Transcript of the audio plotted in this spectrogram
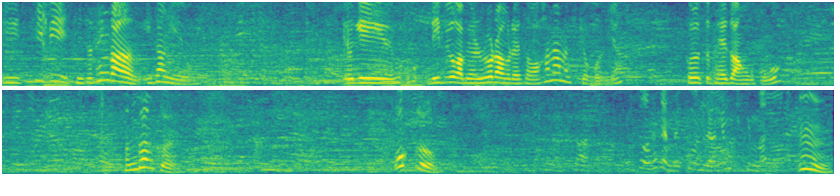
이 칩이 진짜 생각 이상이에요. 여기 호- 리뷰가 별로라 그래서 하나만 시켰거든요. 그리고 또 배도 안 고프고. 괜찮글. 꼬끄. 또 살짝 매콤한데 양념치킨 맛? 응.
